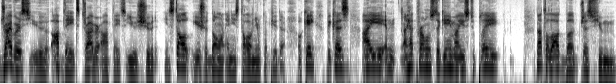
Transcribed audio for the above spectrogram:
drivers you update driver updates you should install you should download and install on your computer okay? Because i um, i had problems the game i used to play not a lot but just few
